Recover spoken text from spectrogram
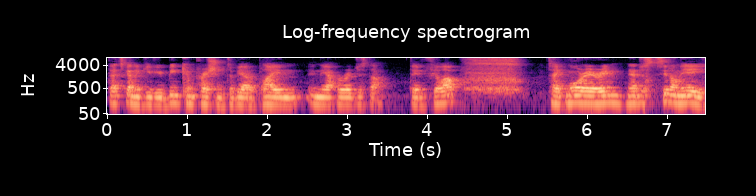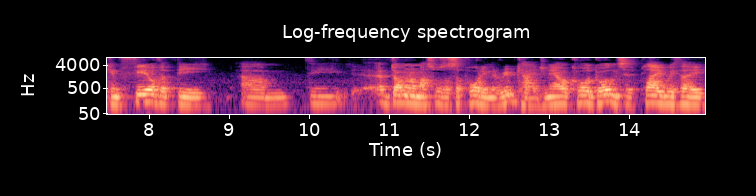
That's going to give you big compression to be able to play in, in the upper register. Then fill up, take more air in. Now just sit on the air. You can feel that the um, the abdominal muscles are supporting the rib cage. Now Claude Gordon says play with a,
